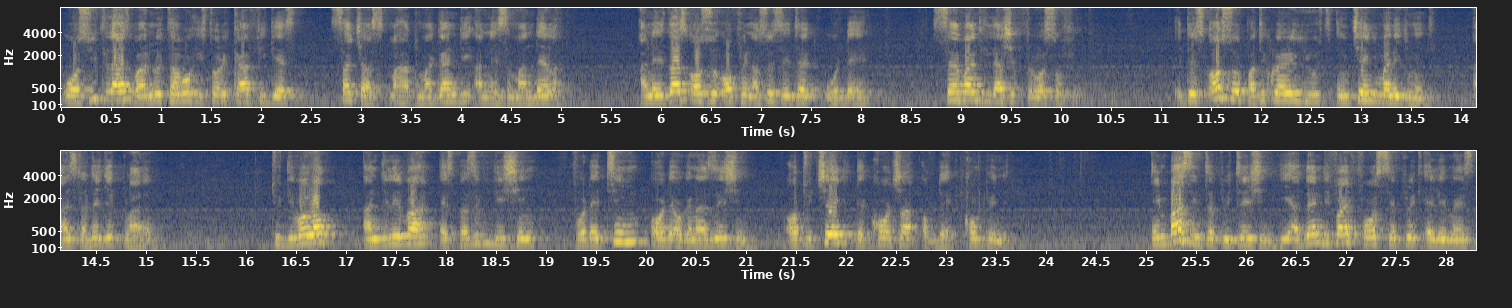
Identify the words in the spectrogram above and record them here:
was utilized by notable historical figures such as Mahatma Gandhi and Nelson Mandela, and is thus also often associated with the servant leadership philosophy. It is also particularly used in change management and strategic planning to develop and deliver a specific vision for the team or the organization or to change the culture of the company. In Bass' interpretation, he identified four separate elements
